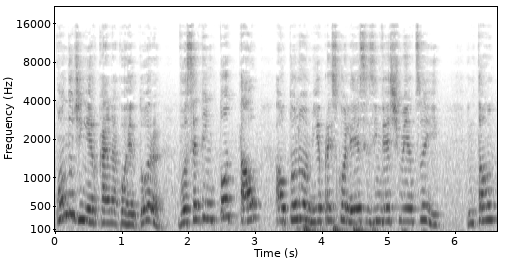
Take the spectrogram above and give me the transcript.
Quando o dinheiro cai na corretora, você tem total autonomia para escolher esses investimentos aí. Então,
